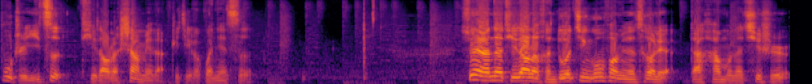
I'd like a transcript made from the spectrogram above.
不止一次提到了上面的这几个关键词。虽然呢提到了很多进攻方面的策略，但哈姆呢其实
